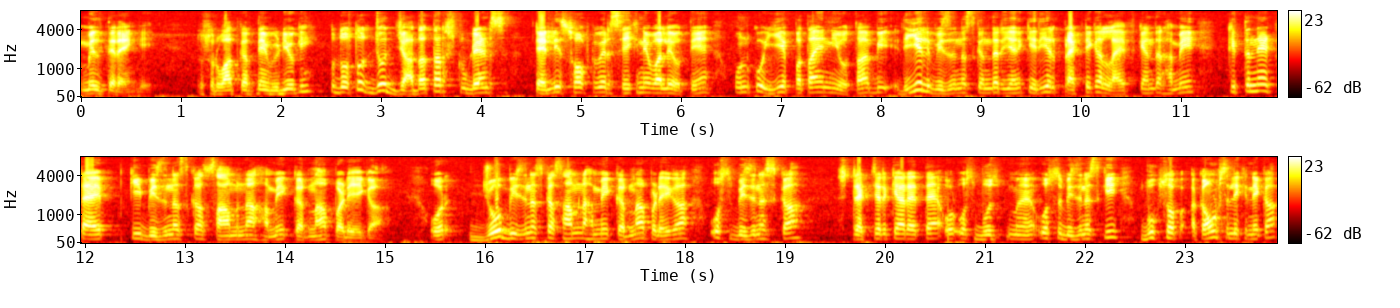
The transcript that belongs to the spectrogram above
मिलते रहेंगे। तो शुरुआत करते हैं वीडियो की। तो दोस्तों, जो ज़्यादातर स्टूडेंट्स टेली सॉफ्टवेयर सीखने वाले होते हैं, उनको ये पता ही नहीं होता भी रियल बिज़नेस के अंदर, यानी कि रियल प्रैक्टिकल लाइफ के अंदर हमें कितने टाइप की बिज़नेस का सामना हमें करना पड़ेगा। और जो बिज़नेस का सामना हमें करना पड़ेगा, उस बिज़नेस का स्ट्रक्चर क्या रहता है और उस उस बिज़नेस की बुक्स ऑफ़ अकाउंट्स लिखने का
